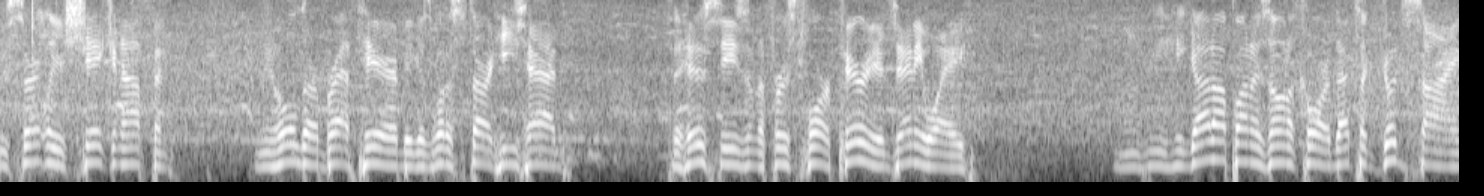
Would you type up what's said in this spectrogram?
he certainly is shaken up. And we hold our breath here because what a start he's had to his season, the first four periods anyway. He, got up on his own accord. That's a good sign.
